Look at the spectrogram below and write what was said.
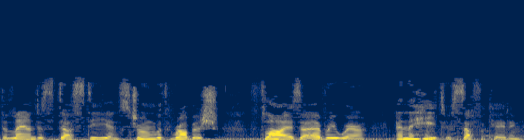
The land is dusty and strewn with rubbish, flies are everywhere, and the heat is suffocating.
